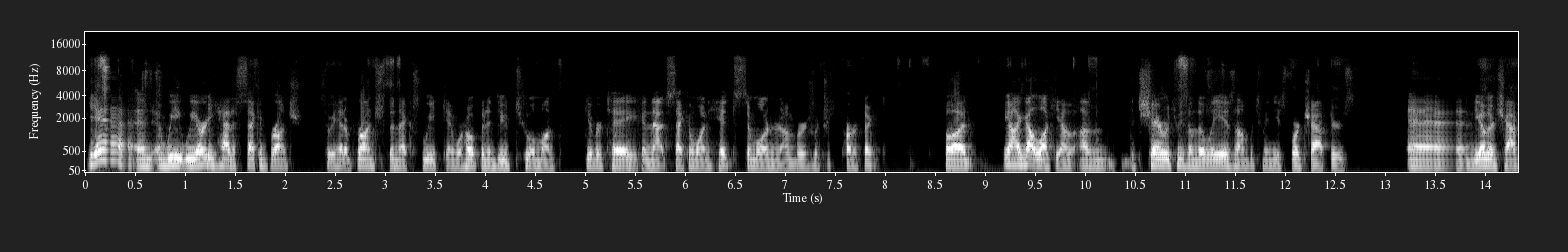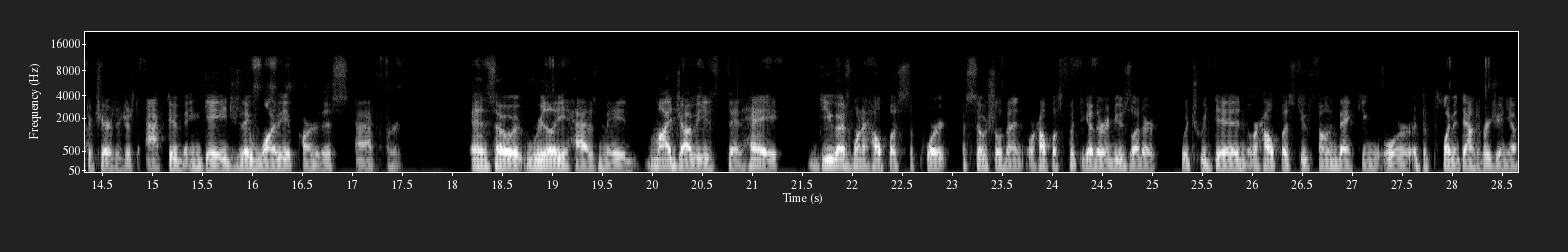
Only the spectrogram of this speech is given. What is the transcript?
Yeah, and, and we we already had a second brunch, so we had a brunch the next week, and we're hoping to do two a month, give or take. And that second one hit similar numbers, which was perfect. But yeah, I got lucky. I'm, I'm the chair, which means I'm the liaison between these four chapters and the other chapter chairs are just active, engaged. They want to be a part of this effort. And so it really has made my job easy saying, hey, do you guys want to help us support a social event or help us put together a newsletter, which we did, or help us do phone banking or a deployment down to Virginia?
